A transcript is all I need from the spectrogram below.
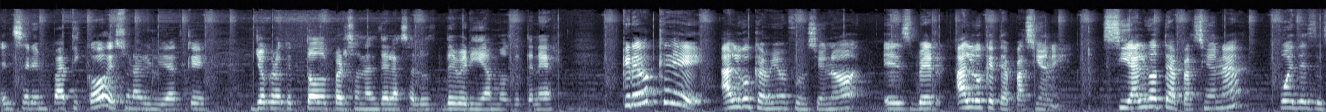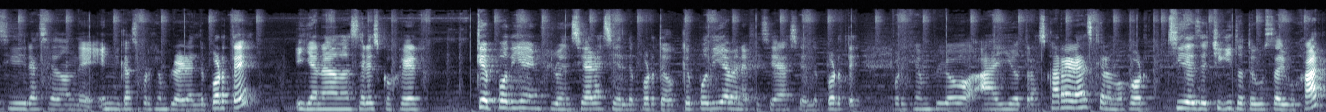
El ser empático es una habilidad que yo creo que todo personal de la salud deberíamos de tener. Creo que algo que a mí me funcionó es ver algo que te apasione. si algo te apasiona, puedes decidir hacia dónde. En mi caso, por ejemplo, era el deporte y ya nada más era escoger qué podía influenciar hacia el deporte o qué podía beneficiar hacia el deporte. Por ejemplo, hay otras carreras que a lo mejor si desde chiquito te gusta dibujar,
